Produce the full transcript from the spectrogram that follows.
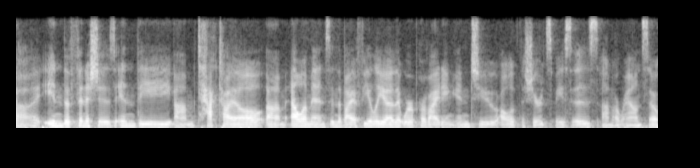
uh, in the finishes, in the um, tactile um, elements, in the biophilia that we're providing into all of the shared spaces um, around. So,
